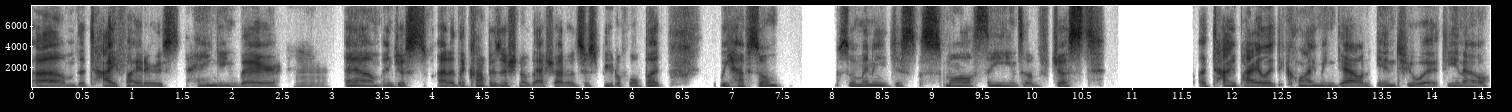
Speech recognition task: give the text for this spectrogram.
um the Tie fighters hanging there, Mm. um, and just uh, the composition of that shot was just beautiful. But we have so so many just small scenes of just a Tie pilot climbing down into it. You know,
